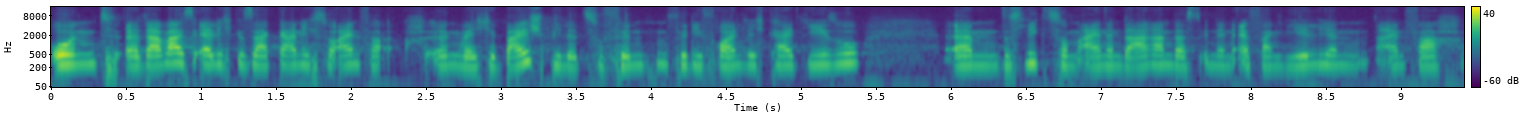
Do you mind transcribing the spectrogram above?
Und äh, da war es ehrlich gesagt gar nicht so einfach, irgendwelche Beispiele zu finden für die Freundlichkeit Jesu. Ähm, das liegt zum einen daran, dass in den Evangelien einfach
